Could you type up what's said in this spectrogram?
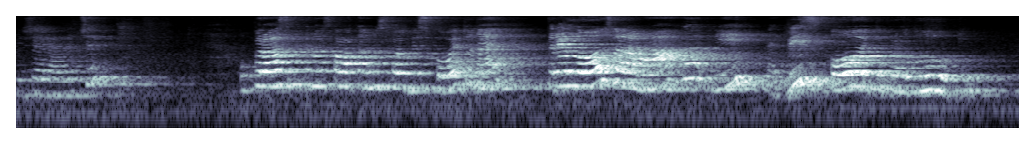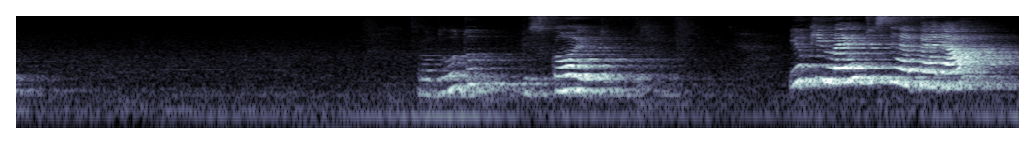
Refrigerante. O próximo que nós colocamos foi o biscoito, né? Treloso era a marca e é biscoito produto. Produto biscoito. E o que leite se refere a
